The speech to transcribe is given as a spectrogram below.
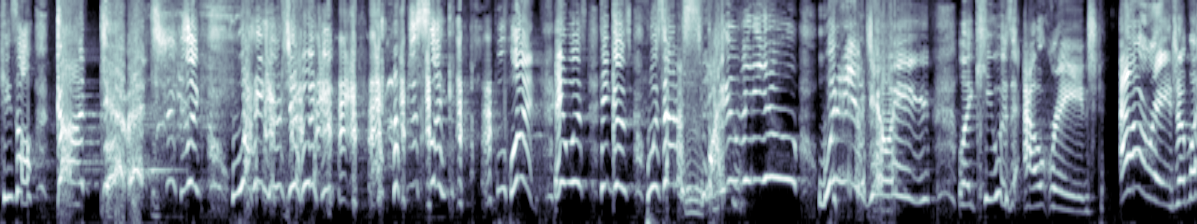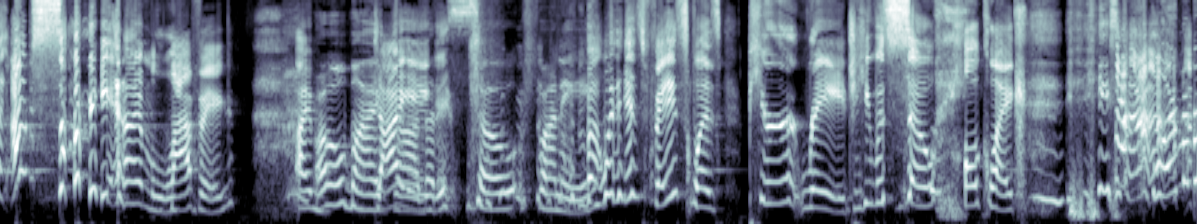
He's all, God damn it! He's like, What are you doing? And I'm just like, What? It was. He goes, Was that a spider video? What are you doing? Like he was outraged, outraged. I'm like, I'm sorry, and I'm laughing. I'm oh my dying. god, that is so funny. But when his face was pure rage, he was so Hulk like. He's, well, I remember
